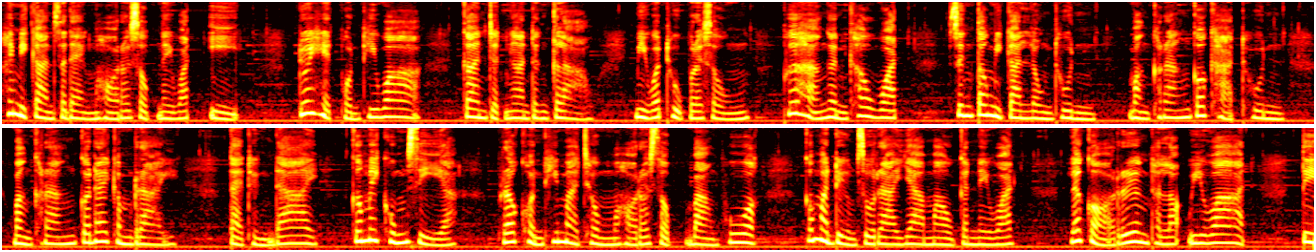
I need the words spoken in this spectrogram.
ให้มีการแสดงมหรสพในวัดอีก ด้วยเหตุผลที่ว่าการจัดงานดังกล่าว มีวัตถุประสงค์ เพื่อหาเงินเข้าวัด ซึ่งต้องมีการลงทุน บางครั้งก็ขาดทุน บางครั้งก็ได้กำไร แต่ถึงได้ก็ไม่คุ้มเสีย เพราะคนที่มาชมมหรสพบางพวก ก็มาดื่มสุรายาเมากันในวัด แล้วก่อเรื่องทะเลาะวิวาท ตี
